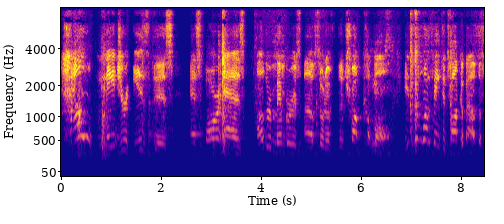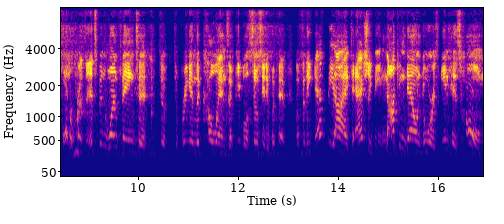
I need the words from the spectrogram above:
how major is this as far as other members of sort of the Trump cabal? It's been one thing to talk about the former president. It's been one thing to, to, to bring in the Cohens and people associated with him. But for the FBI to actually be knocking down doors in his home,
